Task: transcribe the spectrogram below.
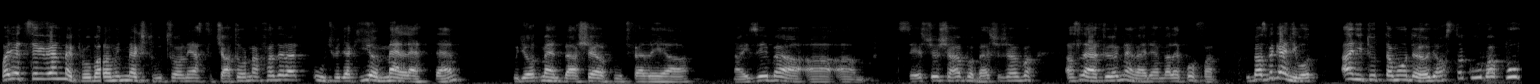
Vagy egyszerűen megpróbálom így megstúcolni ezt a csatornafedelet, úgy, hogy aki jön mellettem, ugye ott ment be a Shellfoot felé a, a izébe, a, a, a szélső sávba, a belső sávba, azt lehetőleg ne verjen vele pofan. De az meg ennyi volt. Annyit tudtam mondani, hogy azt a kurva, puf!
